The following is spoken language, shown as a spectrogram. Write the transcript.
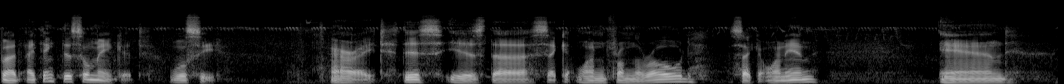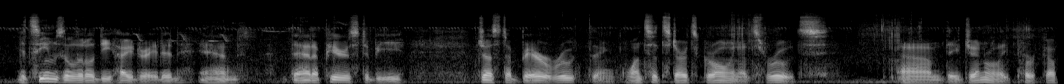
But I think this will make it. We'll see. All right, this is the second one from the road, second one in. And it seems a little dehydrated, and that appears to be just a bare root thing. Once it starts growing its roots, um, they generally perk up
